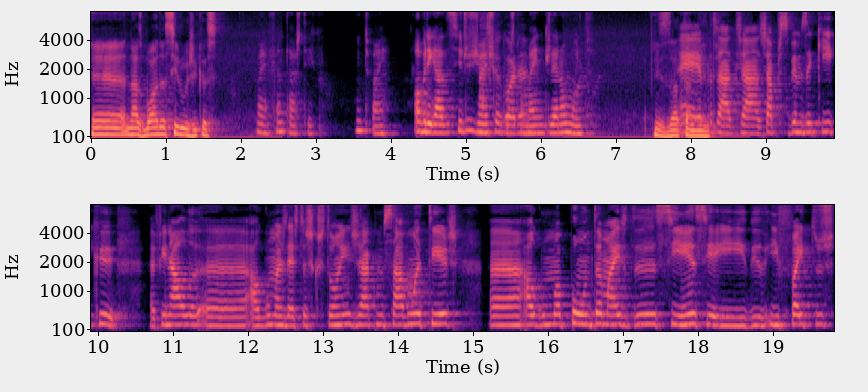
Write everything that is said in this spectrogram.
eh, nas bordas cirúrgicas. Bem, fantástico. Muito bem. Obrigada, cirurgiões, que agora- também nos deram muito. Exatamente. É verdade, já, já percebemos aqui que, afinal, eh, algumas destas questões já começavam a ter eh, alguma ponta mais de ciência e de efeitos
